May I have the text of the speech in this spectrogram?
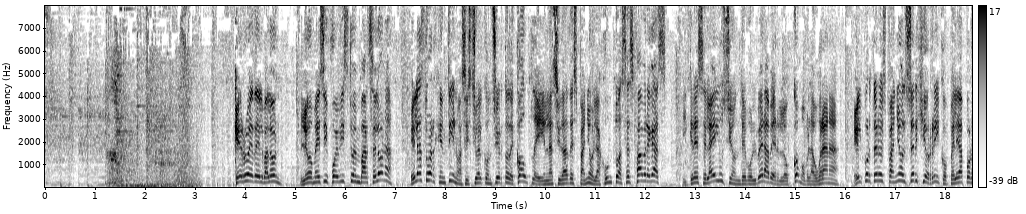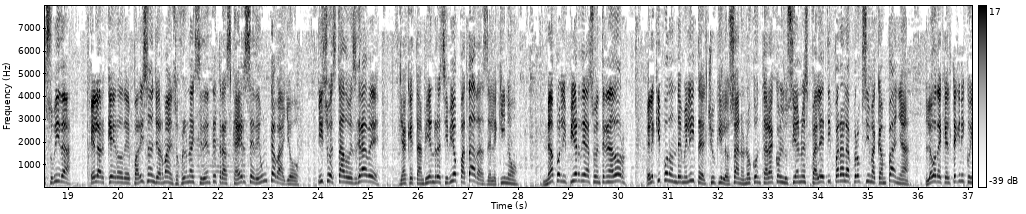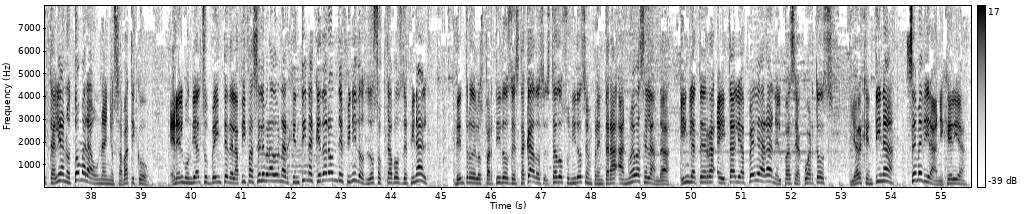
Que ruede el balón. Leo Messi fue visto en Barcelona. El astro argentino asistió al concierto de Coldplay en la ciudad española junto a Cés Fábregas y crece la ilusión de volver a verlo como blaugrana. El portero español Sergio Rico pelea por su vida. El arquero de Paris Saint-Germain sufrió un accidente tras caerse de un caballo y su estado es grave, ya que también recibió patadas del equino. Napoli pierde a su entrenador el equipo donde milita el Chucky Lozano no contará con Luciano Spalletti para la próxima campaña, luego de que el técnico italiano tomará un año sabático. En el Mundial Sub-20 de la FIFA celebrado en Argentina quedaron definidos los octavos de final. Dentro de los partidos destacados, Estados Unidos se enfrentará a Nueva Zelanda, Inglaterra e Italia pelearán el pase a cuartos y Argentina se medirá a Nigeria.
